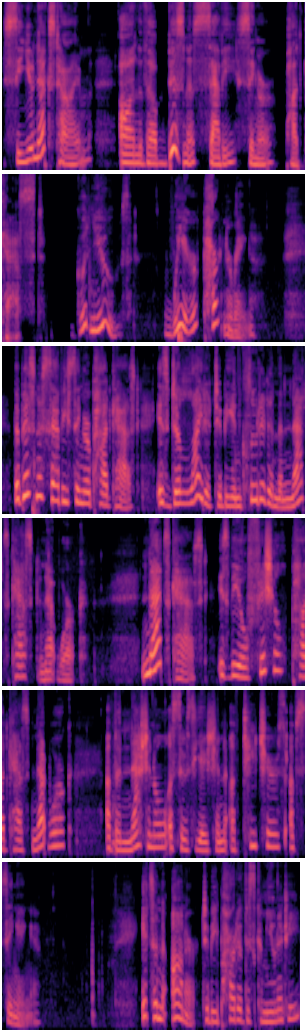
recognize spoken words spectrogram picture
See you next time on the Business Savvy Singer podcast. Good news! We're partnering. The Business Savvy Singer podcast is delighted to be included in the Natscast network. Natscast is the official podcast network of the National Association of Teachers of Singing. It's an honor to be part of this community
